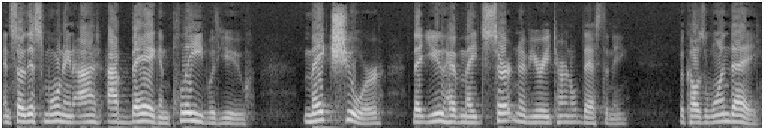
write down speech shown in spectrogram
And so this morning, I, I beg and plead with you make sure that you have made certain of your eternal destiny. Because one day,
